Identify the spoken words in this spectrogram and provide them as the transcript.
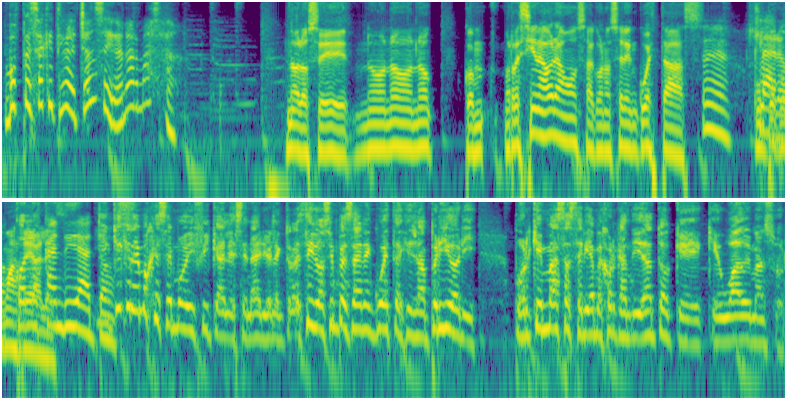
¿Vos pensás que tiene una chance de ganar Massa? No lo sé. No, no, no. Con- recién ahora vamos a conocer encuestas Eh, un claro, poco más con reales. los ¿Y candidatos. en qué creemos que se modifica el escenario electoral? Digo, sin pensar en encuestas que yo a priori, ¿por qué Massa sería mejor candidato que, que Guado y Mansur?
